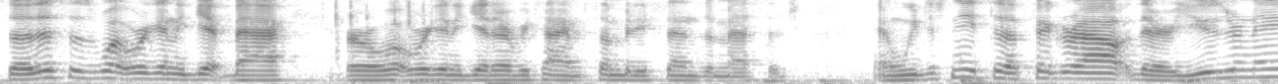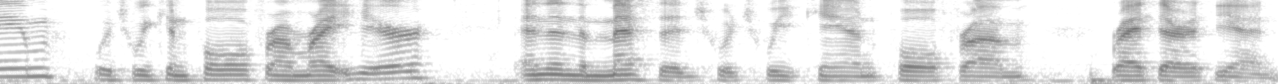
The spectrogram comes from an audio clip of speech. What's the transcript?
So this is what we're going to get back, or what we're going to get every time somebody sends a message. And we just need to figure out their username, which we can pull from right here, and then the message, which we can pull from right there at the end.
